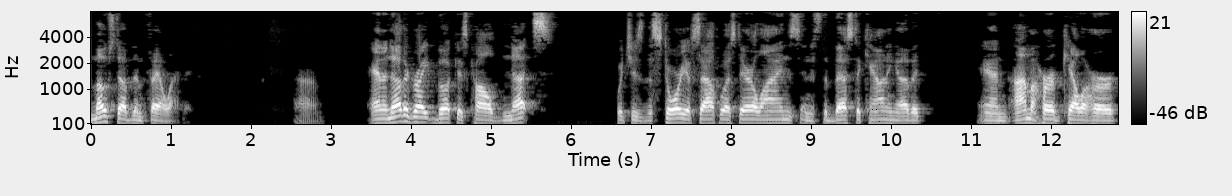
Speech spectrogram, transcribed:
most of them fail at it. Um, and another great book is called Nuts, which is the story of Southwest Airlines, and it's the best accounting of it. And I'm a Herb Kelleher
